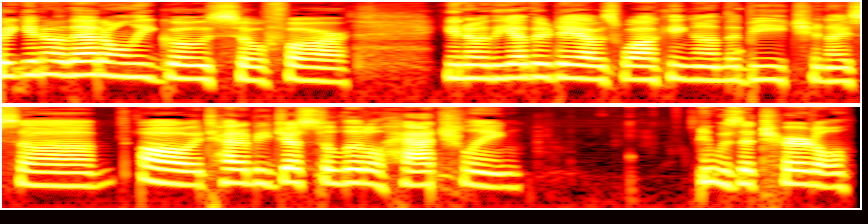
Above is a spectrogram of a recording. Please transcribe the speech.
but you know that only goes so far you know the other day i was walking on the beach and i saw oh it had to be just a little hatchling it was a turtle.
